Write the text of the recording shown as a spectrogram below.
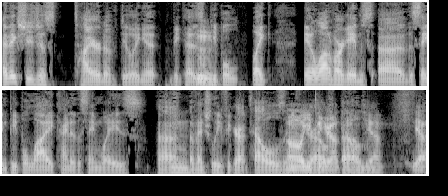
I think she's just tired of doing it because Hmm. people like in a lot of our games, uh, the same people lie kind of the same ways. Uh, Mm. Eventually, you figure out tells. And oh, you you figure, figure out tells, um, yeah, yeah.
